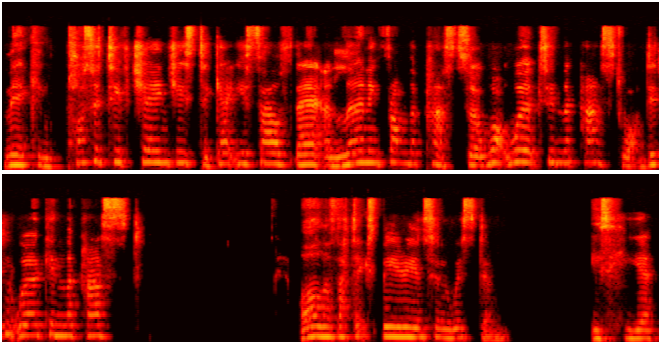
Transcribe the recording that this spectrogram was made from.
Making positive changes to get yourself there and learning from the past. So, what worked in the past? What didn't work in the past? all of that experience and wisdom is here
